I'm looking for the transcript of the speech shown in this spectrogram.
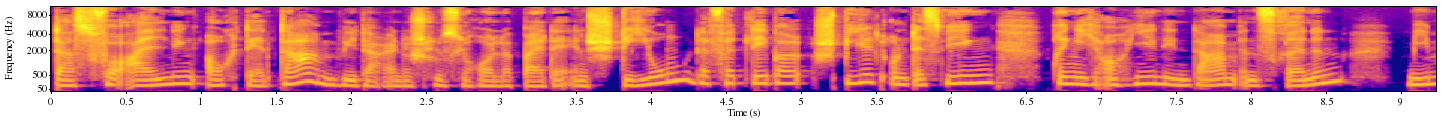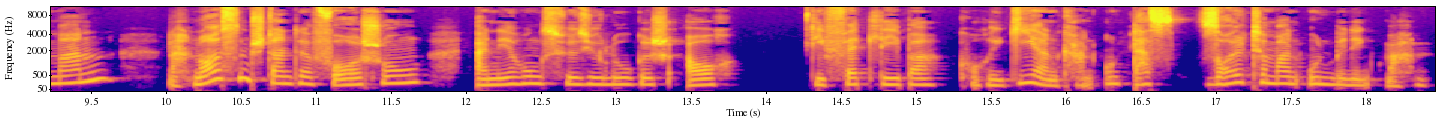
dass vor allen Dingen auch der Darm wieder eine Schlüsselrolle bei der Entstehung der Fettleber spielt. Und deswegen bringe ich auch hier den Darm ins Rennen, wie man nach neuestem Stand der Forschung ernährungsphysiologisch auch die Fettleber korrigieren kann. Und das sollte man unbedingt machen.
